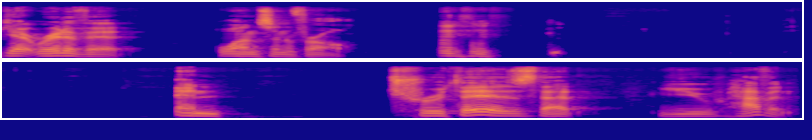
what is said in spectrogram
get rid of it once and for all? Mm-hmm. And truth is that you haven't.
